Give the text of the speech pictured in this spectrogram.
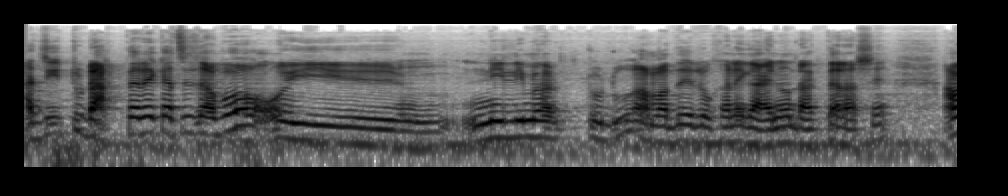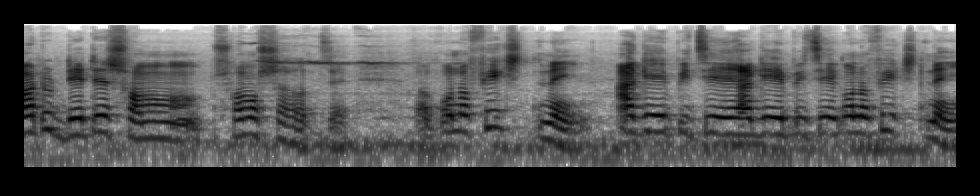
আজকে একটু ডাক্তারের কাছে যাব ওই উম, নীলিমা টুডু আমাদের ওখানে গাইনো ডাক্তার আসে। আমার একটু ডেটের সম- সমস্যা হচ্ছে। কোনো ফিক্সড নেই। আগে পিছিয়ে আগে পিছিয়ে কোনো ফিক্সড নেই।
